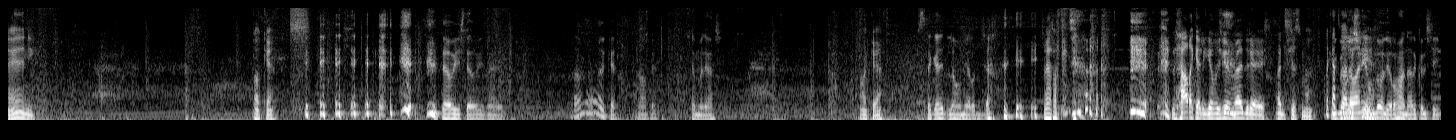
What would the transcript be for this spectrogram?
عيني okay. تهويش تهويش آه okay. okay كمل يا وحش okay. استقعد لهم يا رجال. عرفت الحركة اللي قبل شوي ما أدري إيش. ما أدري شو اسمها حركات يقول إيش فيهم؟ بهلوانيه ذول يروحون على كل شيء.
